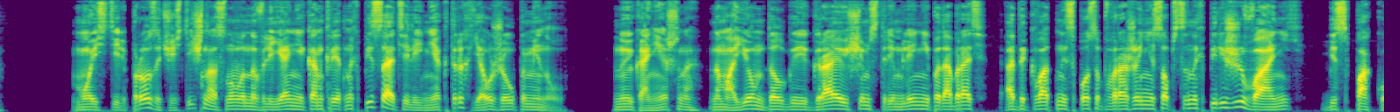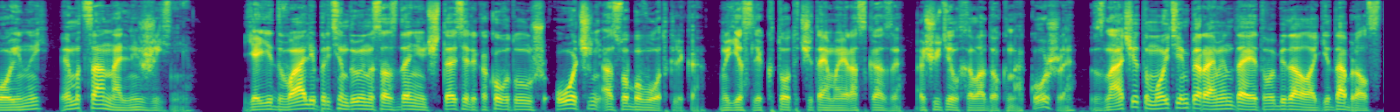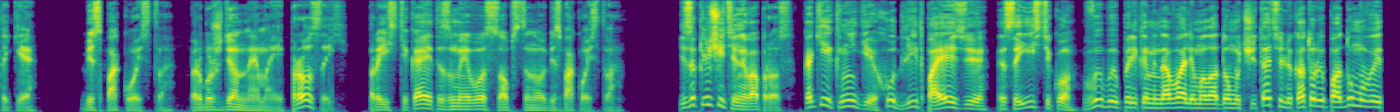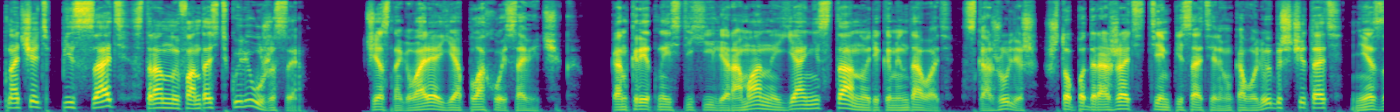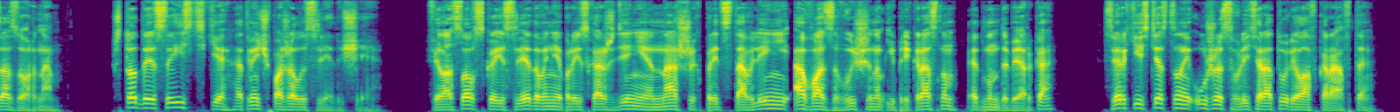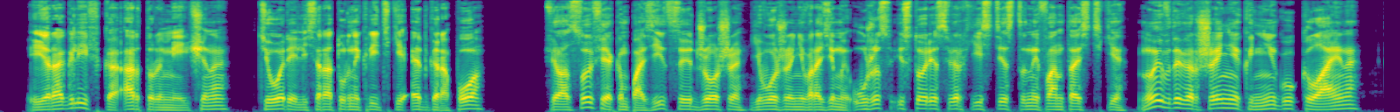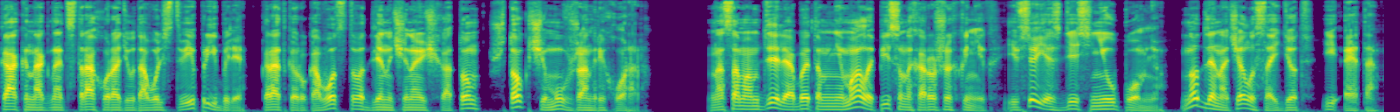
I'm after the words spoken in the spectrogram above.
Мой стиль прозы частично основан на влиянии конкретных писателей, некоторых я уже упомянул. Ну и, конечно, на моем долгоиграющем стремлении подобрать адекватный способ выражения собственных переживаний, беспокойной, эмоциональной жизни. Я едва ли претендую на создание у читателя какого-то уж очень особого отклика, но если кто-то, читая мои рассказы, ощутил холодок на коже, значит, мой темперамент до этого бедолаги добрался-таки. Беспокойство, пробужденное моей прозой, проистекает из моего собственного беспокойства. И заключительный вопрос. Какие книги, худлит, поэзию, эссеистику вы бы порекомендовали молодому читателю, который подумывает начать писать странную фантастику или ужасы? Честно говоря, я плохой советчик. Конкретные стихи или романы я не стану рекомендовать. Скажу лишь, что подражать тем писателям, кого любишь читать, не зазорно. Что до эссеистики, отмечу, пожалуй, следующее. Философское исследование происхождения наших представлений о возвышенном и прекрасном Эдмунда Берка, сверхъестественный ужас в литературе Лавкрафта, иероглифика Артура Мейчина, теория литературной критики Эдгара По, философия композиции Джоша, его же невыразимый ужас, история сверхъестественной фантастики, ну и в довершение книгу Клайна «Как нагнать страху ради удовольствия и прибыли», краткое руководство для начинающих о том, что к чему в жанре хоррор. На самом деле об этом немало писано хороших книг, и все я здесь не упомню, но для начала сойдет и это.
